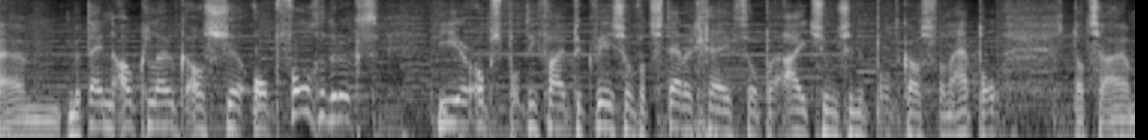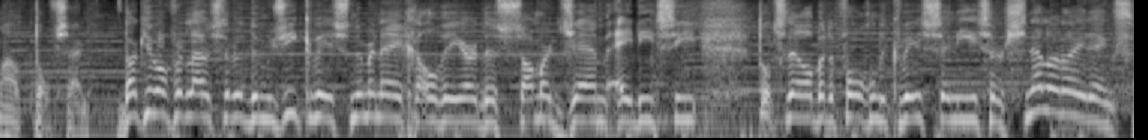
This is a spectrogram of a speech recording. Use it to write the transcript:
Um, meteen ook leuk als je op volgen drukt hier op Spotify op de quiz of wat sterren geeft op iTunes in de podcast van Apple. Dat zou helemaal tof zijn. Dankjewel voor het luisteren. De muziekquiz nummer 9 alweer. De Summer Jam editie. Tot snel bij de volgende quiz. En die is er sneller dan je denkt.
